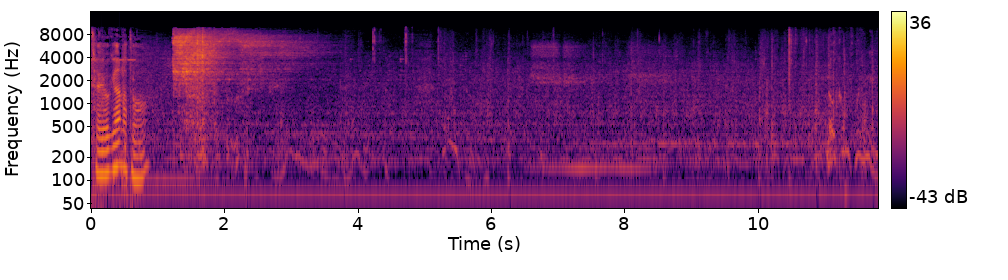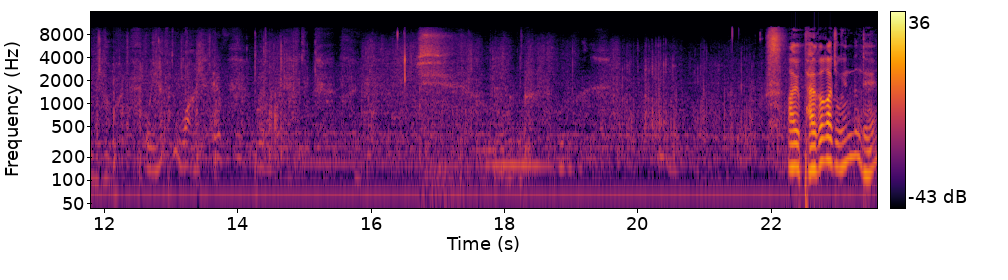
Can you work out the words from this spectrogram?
자, 여기 하나 더. 아, 이거 밝아가지고 힘든데?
